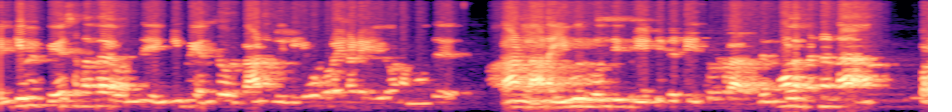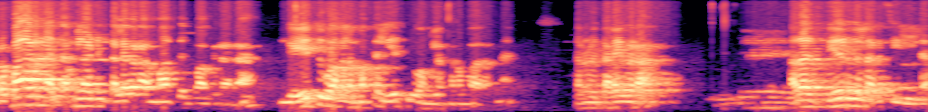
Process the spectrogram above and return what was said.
எங்கேயுமே பேசினதா வந்து எங்கேயுமே எந்த ஒரு காணொலியிலயோ உரைநடையிலயோ நம்ம வந்து காணலாம் ஆனா இவர் வந்து இப்படி எட்டு கட்டி சொல்றாரு. இதன் மூலம் என்னன்னா பிரபாகரனை தமிழ்நாட்டு தலைவரா மாத்த பாக்குறாங்க. இங்க ஏத்துவாங்களா மக்கள் ஏத்துவாங்களா பிரபாகரனை? தன்னுடைய தலைவரா? அதாவது தேர்தல் அரசியல் இல்ல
